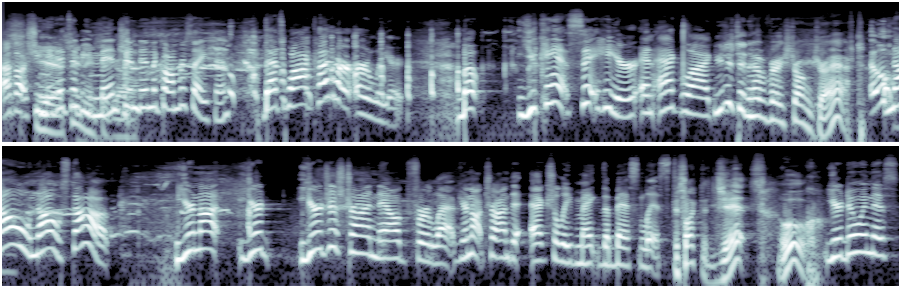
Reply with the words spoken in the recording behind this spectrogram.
I thought she Yeah, needed she to be needs to mentioned in the conversation. That's why I cut her earlier. But you can't sit here and act like You just didn't have a very strong draft. Oh, no, no, stop. You're not. You're you're just trying now for a laugh. You're not trying to actually make the best list. It's like the Jets. Ooh. You're doing this.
